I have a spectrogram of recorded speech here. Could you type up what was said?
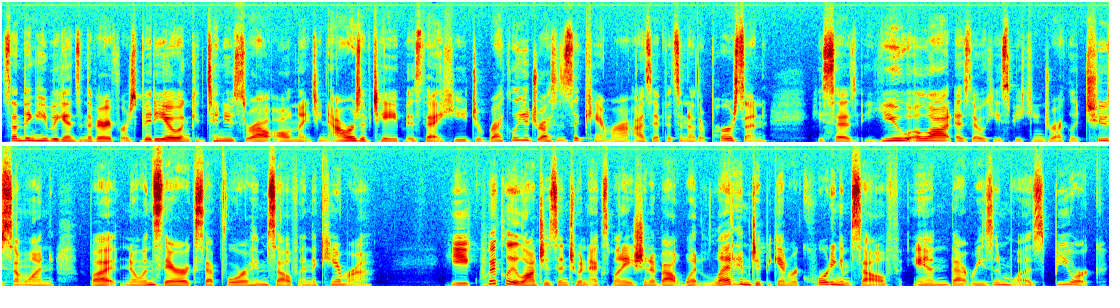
Something he begins in the very first video and continues throughout all 19 hours of tape is that he directly addresses the camera as if it's another person. He says you a lot as though he's speaking directly to someone, but no one's there except for himself and the camera. He quickly launches into an explanation about what led him to begin recording himself, and that reason was Bjork.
